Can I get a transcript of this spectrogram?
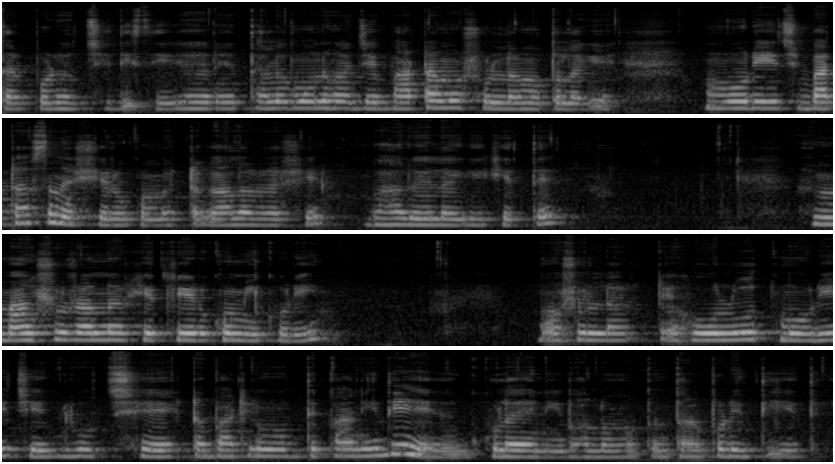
তারপরে হচ্ছে দিছি। এখানে তাহলে মনে হয় যে বাটা মশলার মতো লাগে। মরিচ, বাটা আছে না, সেরকম একটা কালার আসে। ভালোই লাগে খেতে। মাংস রান্নার ক্ষেত্রে এরকমই করি। মশলাতে হলুদ, মরিচ, এগুলো হচ্ছে একটা বাটির মধ্যে পানি দিয়ে গোলায় নিই ভালো মতন, তারপরে দিয়ে দিই।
